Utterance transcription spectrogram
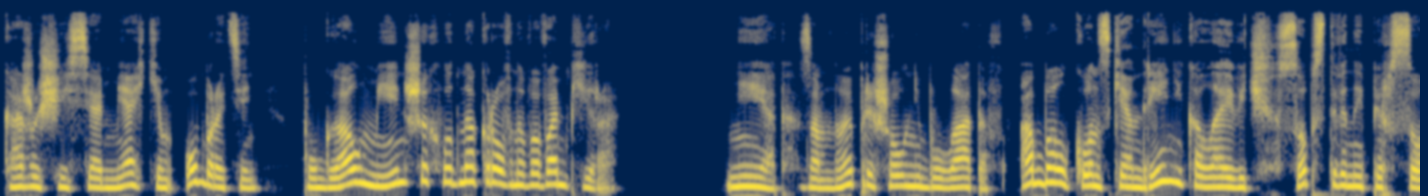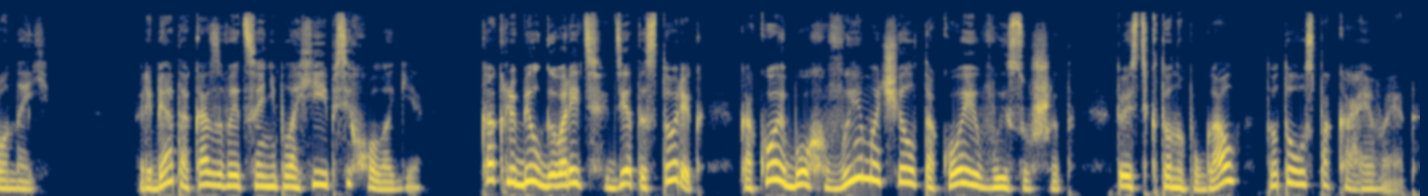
Кажущийся мягким оборотень пугал меньше хладнокровного вампира. Нет, за мной пришел не Булатов, а Балконский Андрей Николаевич собственной персоной. Ребята, оказывается, неплохие психологи. Как любил говорить дед-историк, какой бог вымочил, такой и высушит. То есть кто напугал, тот и успокаивает.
